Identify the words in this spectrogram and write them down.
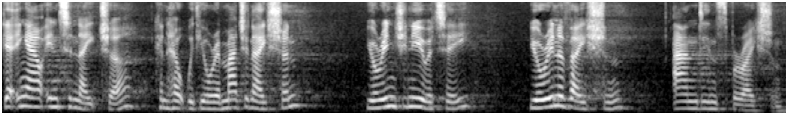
Getting out into nature can help with your imagination, your ingenuity, your innovation, and inspiration.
